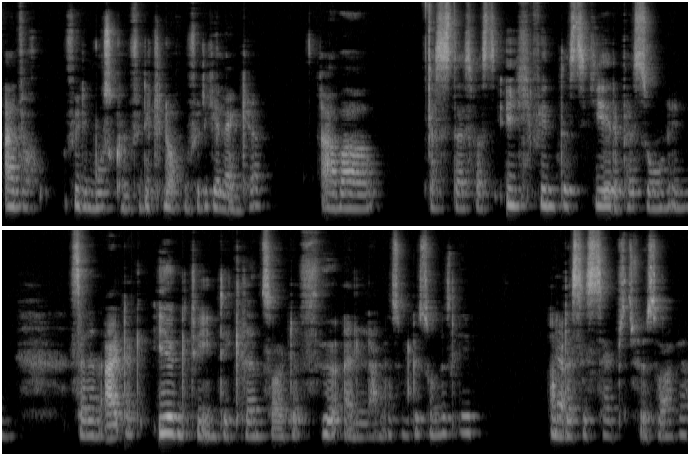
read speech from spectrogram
Einfach für die Muskeln, für die Knochen, für die Gelenke. Aber das ist das, was ich finde, dass jede Person in seinen Alltag irgendwie integrieren sollte für ein langes und gesundes Leben. Und ja. das ist Selbstfürsorge.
